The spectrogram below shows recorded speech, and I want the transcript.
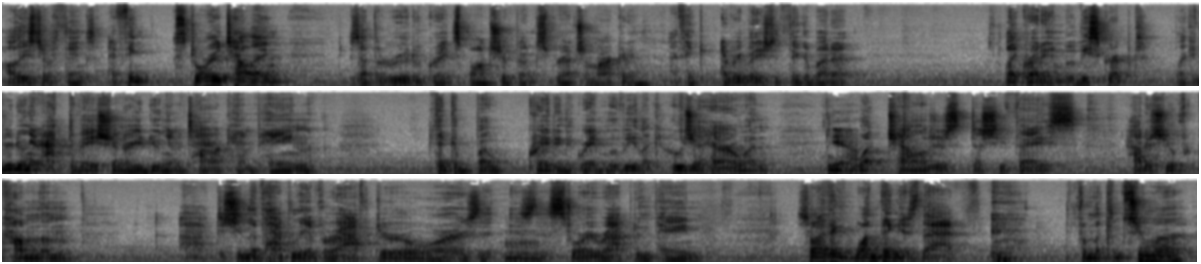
all these different things. I think storytelling is at the root of great sponsorship and experiential marketing. I think everybody should think about it like writing a movie script. Like if you're doing an activation or you're doing an entire campaign, think about creating a great movie. Like who's your heroine? Yeah. What challenges does she face? How does she overcome them? Uh, does she live happily ever after, or is it is the story wrapped in pain? So I think one thing is that from the consumer,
